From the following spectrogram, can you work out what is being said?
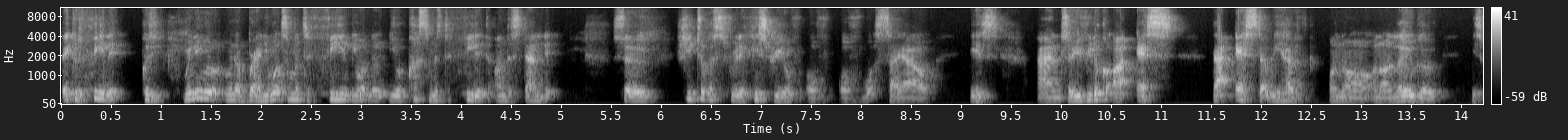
they could feel it. Because when you run a brand, you want someone to feel, you want the, your customers to feel it, to understand it. So she took us through the history of of, of what Sayao is. And so if you look at our S, that S that we have on our on our logo is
